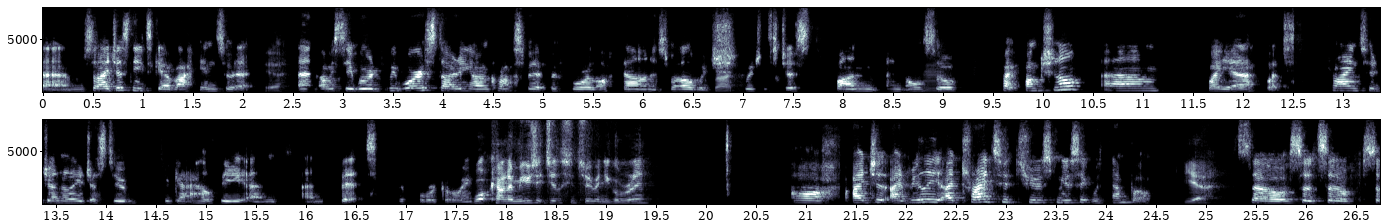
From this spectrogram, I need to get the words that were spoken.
um, so I just need to get back into it. Yeah. And obviously we were we were starting on CrossFit before lockdown as well, which Right. which is just fun and also quite functional. Um, but yeah, but trying to generally just to to get healthy and and fit before going. What kind of music do you listen to when you go running? Oh, I just I really I try to choose music with tempo. Yeah. So so so so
